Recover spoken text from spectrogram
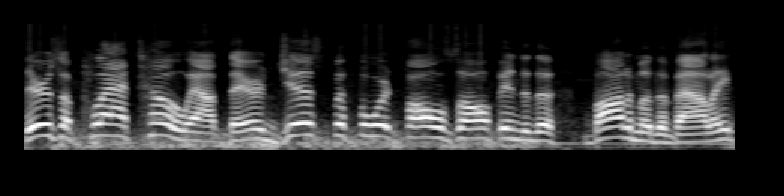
there's a plateau out there just before it falls off into the bottom of the valley,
